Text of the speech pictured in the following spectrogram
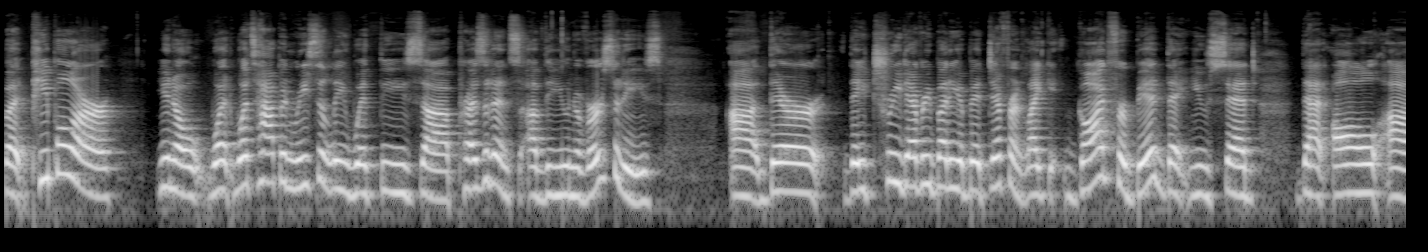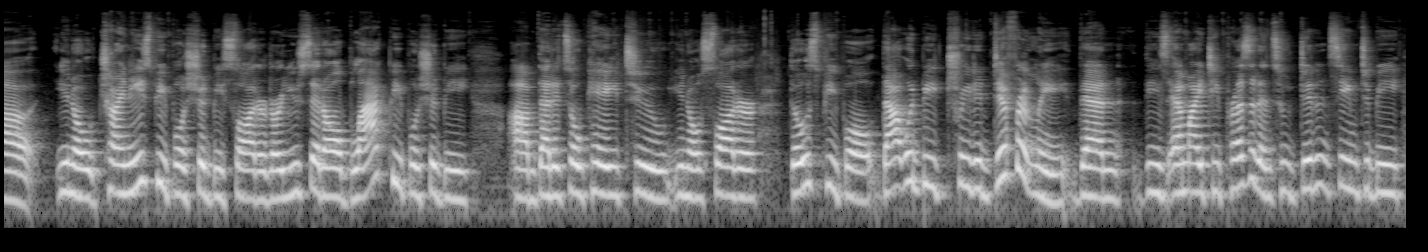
but people are you know what what's happened recently with these uh, presidents of the universities uh, they're they treat everybody a bit different. Like god forbid that you said that all uh, you know, Chinese people should be slaughtered, or you said all black people should be, um, that it's okay to, you know, slaughter those people, that would be treated differently than these MIT presidents who didn't seem to be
